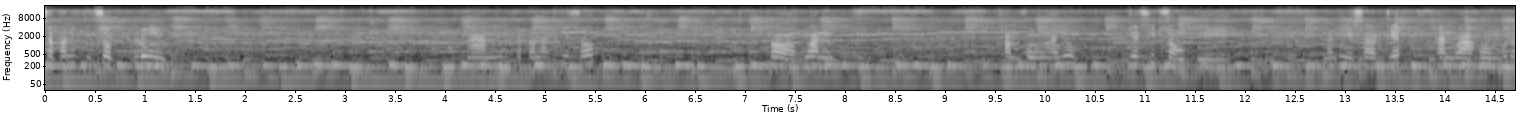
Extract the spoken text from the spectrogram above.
สปนกิจศพลุง งานสปนกิจศพก็วันคำคงอายุ 72 ปี วันที่27ธันวาคม พุทธ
